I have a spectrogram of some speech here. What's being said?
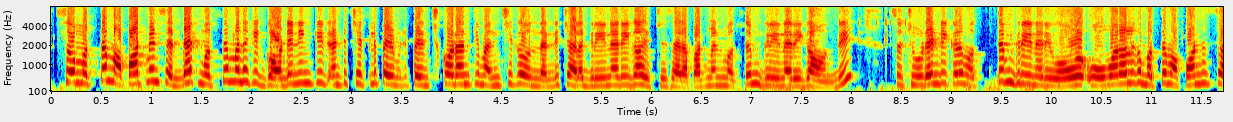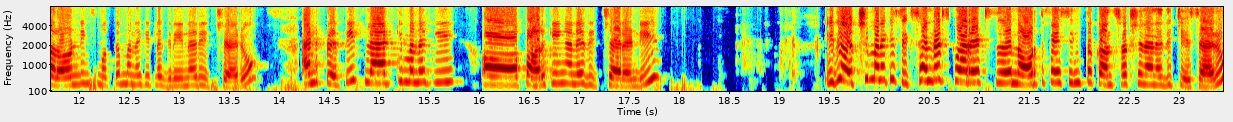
సో మొత్తం అపార్ట్మెంట్ సెట్ బ్యాక్ మొత్తం మనకి గార్డెనింగ్కి అంటే చెట్లు పె- పెంచుకోవడానికి మంచిగా ఉందండి. చాలా గ్రీనరీగా ఇచ్చేసారు అపార్ట్మెంట్ మొత్తం గ్రీనరీగా ఉంది. సో చూడండి ఇక్కడ మొత్తం గ్రీనరీ ఓవరాల్గా మొత్తం అపార్ట్మెంట్ సరౌండింగ్స్ మొత్తం మనకి ఇట్లా గ్రీనరీ ఇచ్చారు. అండ్ ప్రతి ఫ్లాట్కి మనకి పార్కింగ్ అనేది ఇచ్చారండి. ఇది వచ్చి మనకి six hundred square yards north ఫేసింగ్తో కన్స్ట్రక్షన్ అనేది చేశారు.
